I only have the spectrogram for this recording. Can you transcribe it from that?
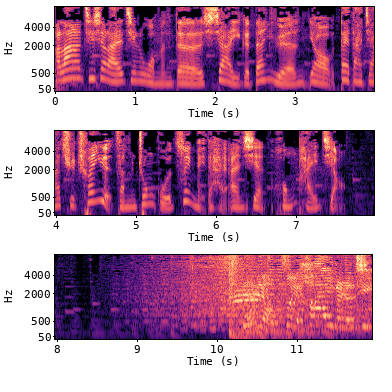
好啦，接下来进入我们的下一个单元，要带大家去穿越咱们中国最美的海岸线——红牌角。我们有最嗨的人气，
